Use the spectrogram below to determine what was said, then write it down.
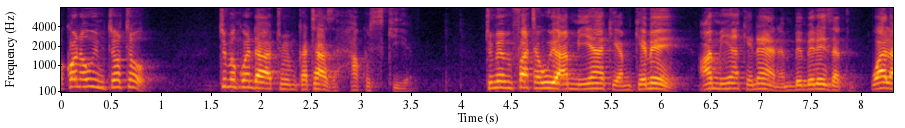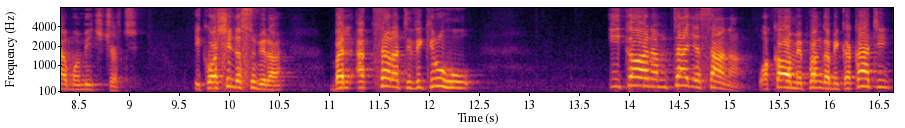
Wakaona huyu mtoto tumekwenda tumemkataza hakusikia. Tumemfata huyo ami yake amkemee ami yake naye anambembeleza tu wala amwambii chochote. Ikawashinda subira bal aktharat dhikruhu ikawa namtaja sana wakawa wamepanga mikakati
